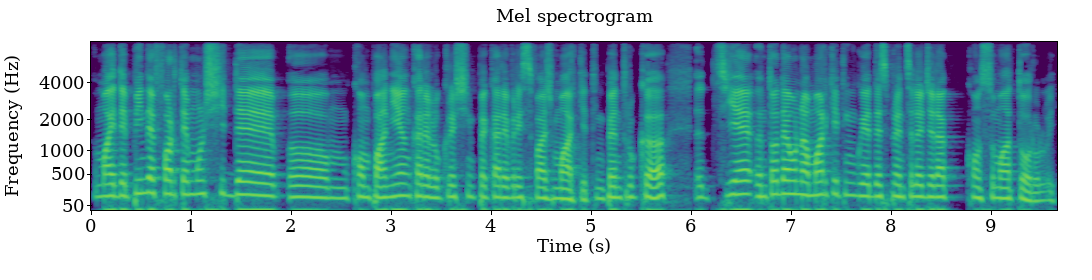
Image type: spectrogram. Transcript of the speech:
mai depinde foarte mult și de um, compania în care lucrezi și pe care vrei să faci marketing, pentru că ție întotdeauna marketingul e despre înțelegerea consumatorului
